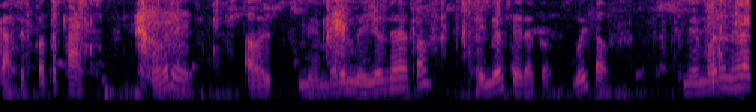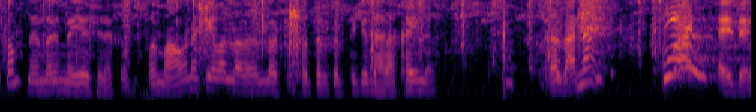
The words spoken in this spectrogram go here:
গাছের পাতা টাকা ওরে আর মেম্বারের মেয়েও যেরকম ছেলেও সেরকম বুঝছ? মেম্বারও যেরকম মেম্বারের মেয়েও সেরকম। ওর মাও নাকি এবার লড়াই লটর সতর করতে গিয়ে ধারা খাইলো। তা জানা? এই দেখ।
